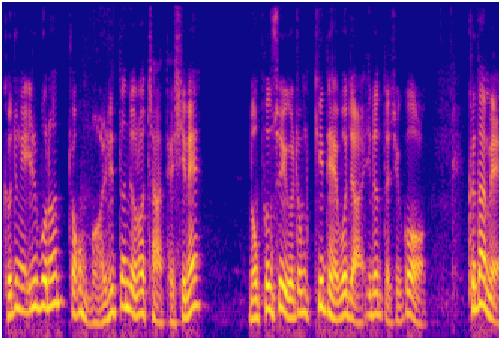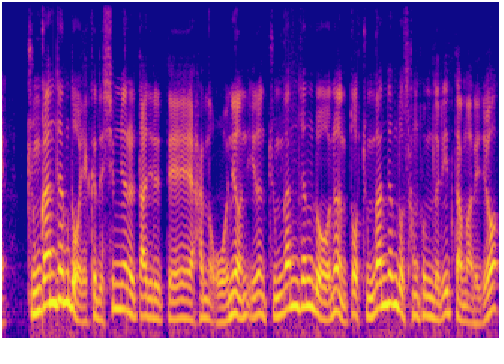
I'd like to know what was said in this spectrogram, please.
그 중에 일부는 조금 멀리 던져 놓자 대신에 높은 수익을 좀 기대해 보자 이런 뜻이고 그 다음에 중간 정도 예컨대 10년을 따질 때 한 5년 이런 중간 정도는 또 중간 정도 상품들이 있단 말이죠.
